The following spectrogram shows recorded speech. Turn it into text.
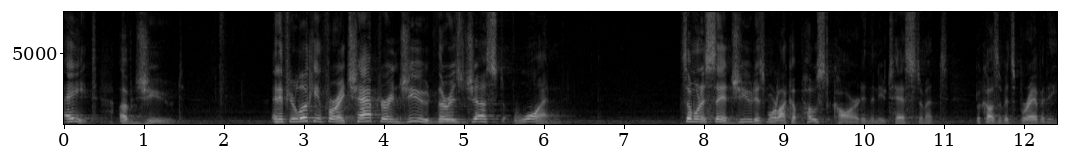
8 of Jude. And if you're looking for a chapter in Jude, there is just one. Someone has said Jude is more like a postcard in the New Testament because of its brevity.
